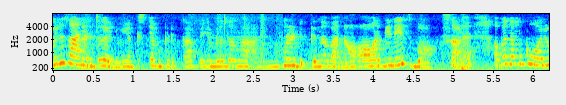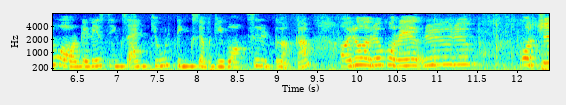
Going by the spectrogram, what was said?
ഒരു സാധനം എടുത്തു കഴിഞ്ഞു. നെക്സ്റ്റ് നമുക്ക് എടുക്കാം. അപ്പം നമ്മളിത് നമ്മൾ എടുക്കുന്നത് പറഞ്ഞാൽ ഓർഗനൈസ് ബോക്സ് ആണ്. അപ്പോൾ നമുക്ക് ഓരോ organise things and cute things നമുക്ക് ഈ ബോക്സിൽ ഇട്ട് വെക്കാം. ഓരോ ഓരോ കുറേ ഒരു ഒരു കുറച്ച്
